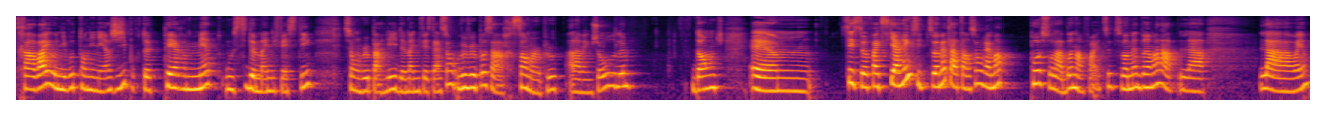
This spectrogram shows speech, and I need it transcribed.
travailles au niveau de ton énergie pour te permettre aussi de manifester. Si on veut parler de manifestation, veut, veut pas, ça ressemble un peu à la même chose, là. Donc, euh, c'est ça. Fait que ce qui arrive, c'est que tu vas mettre l'attention vraiment pas sur la bonne affaire. Tu, tu vas mettre vraiment la. la, la voyons.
